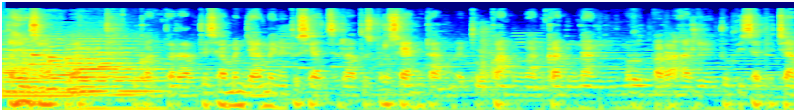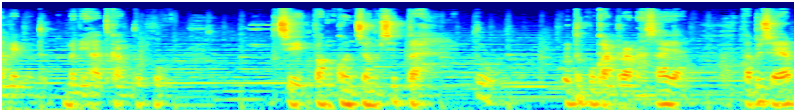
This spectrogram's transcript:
Teh yang saya buat bukan berarti saya menjamin itu sehat 100% dan itu kandungan-kandungan menurut para ahli itu bisa dijamin untuk menyehatkan tubuh. Si pengkonsumsi teh itu itu bukan ranah saya. Tapi saya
